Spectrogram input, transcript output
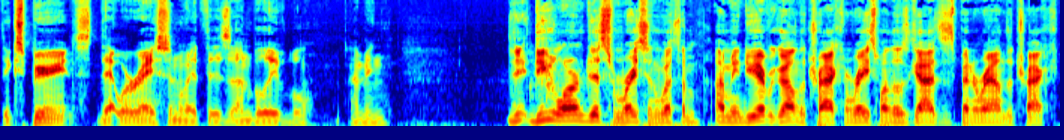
The experience that we're racing with is unbelievable. I mean, Do, do you learn this from racing with them? I mean, do you ever go on the track and race one of those guys that's been around the track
